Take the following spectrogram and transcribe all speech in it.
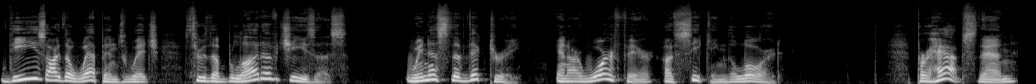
these are the weapons which, through the blood of Jesus, win us the victory in our warfare of seeking the Lord. Perhaps, then,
